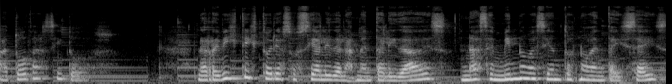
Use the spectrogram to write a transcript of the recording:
a todas y todos. La revista Historia Social y de las Mentalidades nace en 1996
